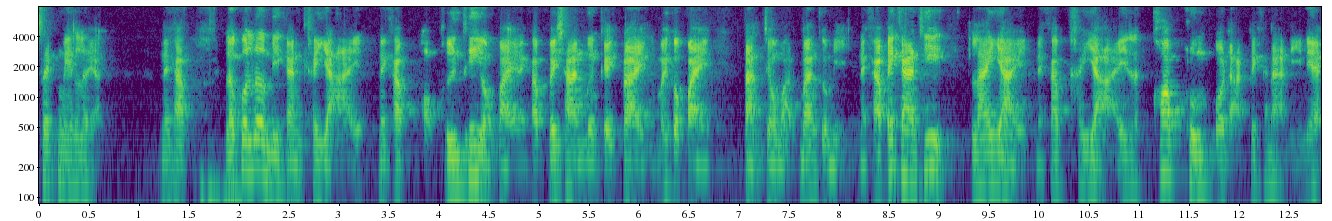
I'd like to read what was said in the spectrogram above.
segment เลยนะครับ แล้วก็เริ่มมีการขยายนะครับออกพื้นที่ออกไปนะครับไปชานเมืองไกลๆหรือไม่ก็ไปต่างจังหวัดบ้างก็มีนะครับไอ้การที่รายใหญ่นะครับขยายและครอบคลุม product ในขนาดนี้เนี่ย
